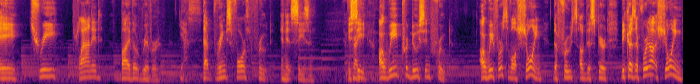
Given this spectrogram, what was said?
A tree planted by the river Yes. that brings forth fruit in its season. you right. see, are we producing fruit? Are we, first of all, showing the fruits of the Spirit? Because if we're not showing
